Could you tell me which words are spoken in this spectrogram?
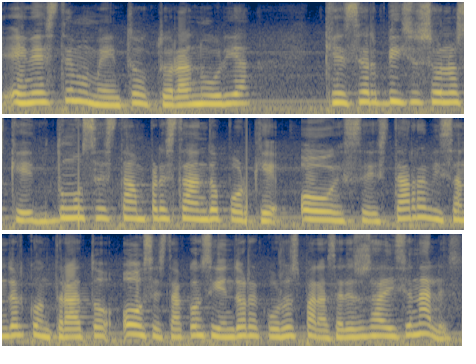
En este momento, doctora Nuria, ¿qué servicios son los que no se están prestando porque o se está revisando el contrato o se está consiguiendo recursos para hacer esos adicionales?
